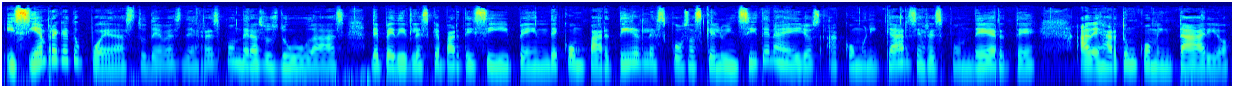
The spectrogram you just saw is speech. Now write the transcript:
Y siempre que tú puedas, tú debes de responder a sus dudas, de pedirles que participen, de compartirles cosas que lo inciten a ellos a comunicarse, a responderte, a dejarte un comentario,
